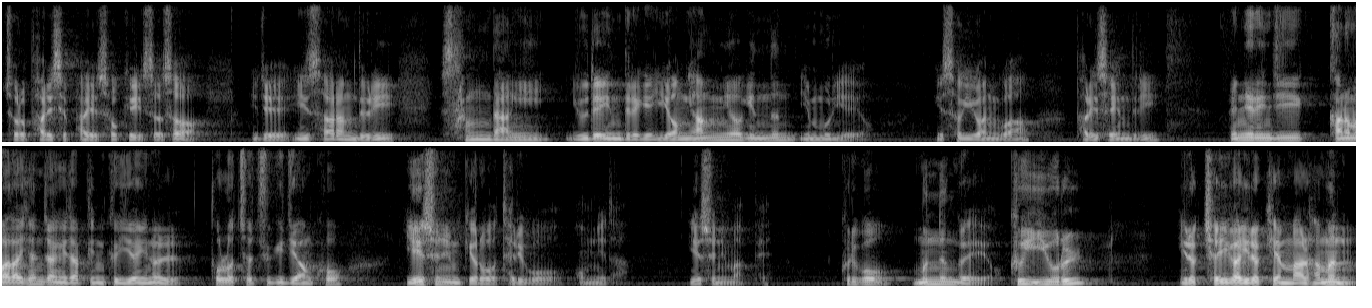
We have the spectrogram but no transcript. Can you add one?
주로 바리새파에 속해 있어서 이제 이 사람들이 상당히 유대인들에게 영향력 있는 인물이에요. 이 서기관과 바리새인들이 웬일인지 가늠하다 현장에 잡힌 그 여인을 돌로 쳐 죽이지 않고 예수님께로 데리고 옵니다. 예수님 앞에. 그리고 묻는 거예요. 그 이유를 이렇게 저희가 이렇게 말함은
